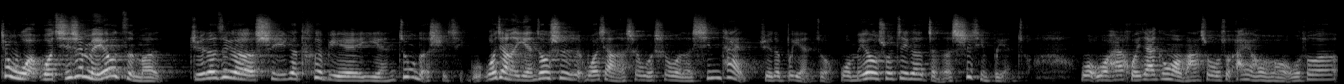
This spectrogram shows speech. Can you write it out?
就我我其实没有怎么觉得这个是一个特别严重的事情。我我讲的严重是我讲的是我是我的心态觉得不严重，我没有说这个整个事情不严重。我我还回家跟我妈说，我说哎呦，我说。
